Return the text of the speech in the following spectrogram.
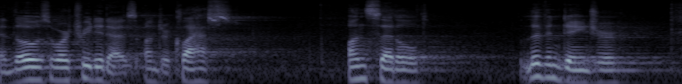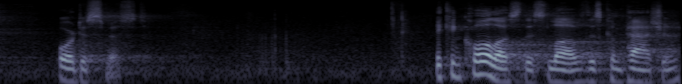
and those who are treated as underclass, unsettled, live in danger, or dismissed. It can call us this love, this compassion,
